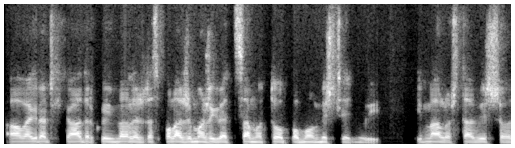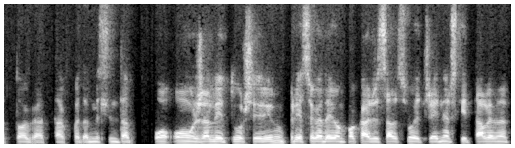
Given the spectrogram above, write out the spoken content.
a ovaj igrački kadar koji Velež raspolaže može igrati samo to po mom mišljenju i, i malo šta više od toga, tako da mislim da on, on želi tu širinu, prije svega da on pokaže sad svoj trenerski talent,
